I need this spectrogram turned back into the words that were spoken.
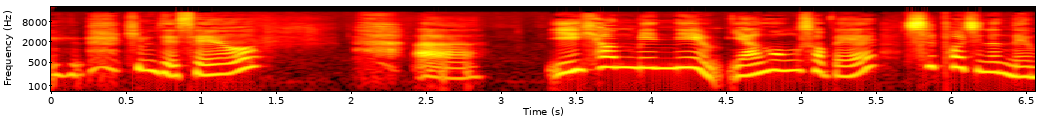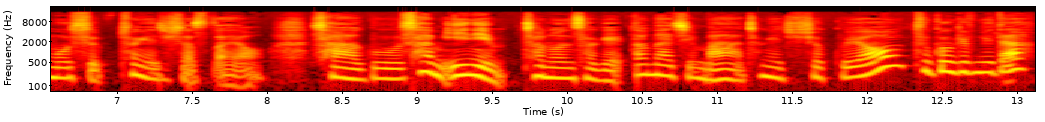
힘내세요. 아, 이현미님, 양홍섭의 슬퍼지는 내 모습 청해주셨어요. 4932님, 전원석의 떠나지 마 청해주셨고요. 두 곡입니다.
